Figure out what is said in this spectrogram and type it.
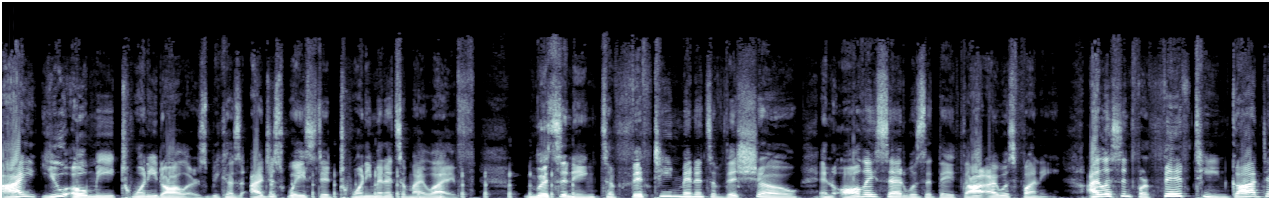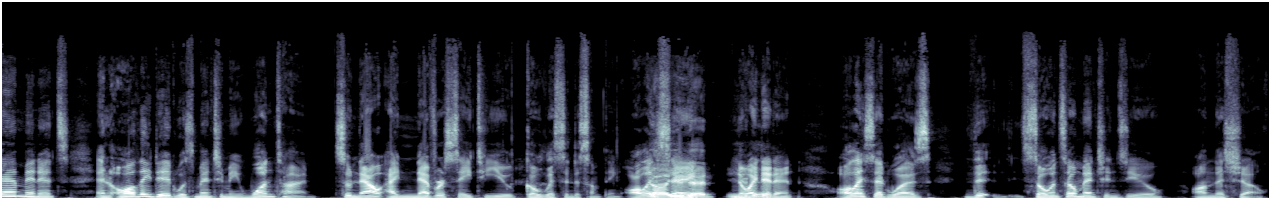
I you owe me twenty dollars because I just wasted twenty minutes of my life listening to fifteen minutes of this show, and all they said was that they thought I was funny. I listened for fifteen goddamn minutes, and all they did was mention me one time. So now I never say to you, go listen to something. All I Uh, you did. You no, I did. didn't. All I said was that so and so mentions you on this show.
